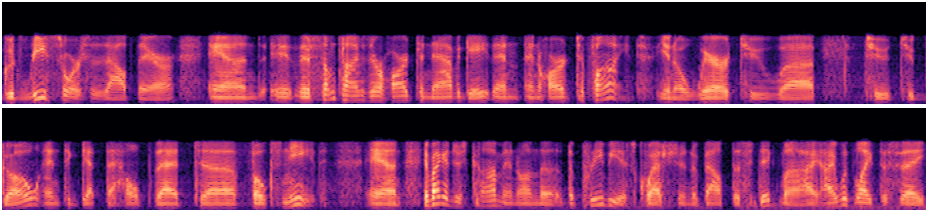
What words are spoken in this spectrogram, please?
good resources out there and it, there's sometimes they're hard to navigate and and hard to find you know where to uh to to go and to get the help that uh folks need and if I could just comment on the, the previous question about the stigma, I, I would like to say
